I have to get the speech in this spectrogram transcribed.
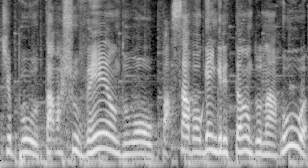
tipo, tava chovendo ou passava alguém gritando na rua,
